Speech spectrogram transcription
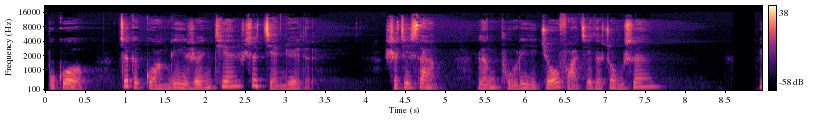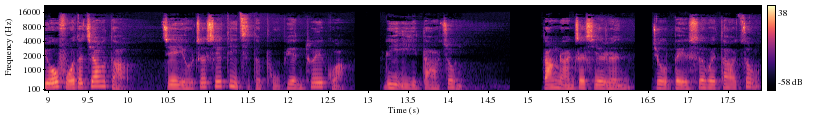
不过，这个广利人天是简略的，实际上。能普利九法界的众生，由佛的教导，皆由这些弟子的普遍推广，利益大众。当然，这些人就被社会大众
